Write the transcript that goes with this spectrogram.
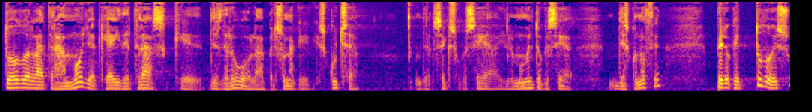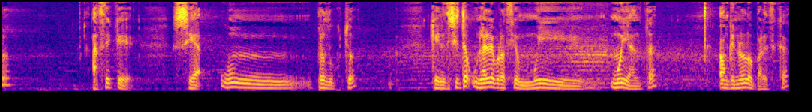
toda la tramoya que hay detrás, que desde luego la persona que escucha, del sexo que sea y en el momento que sea, desconoce, pero que todo eso hace que sea un producto que necesita una elaboración muy, muy alta, aunque no lo parezca,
